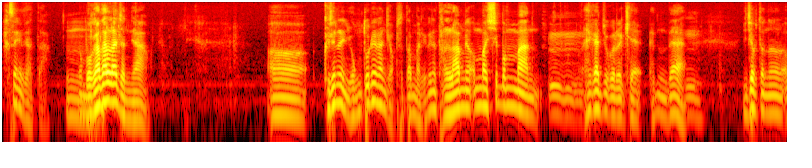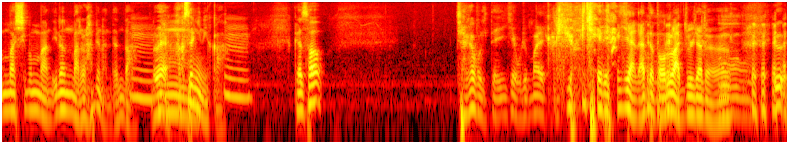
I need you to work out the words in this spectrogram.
학생이 되었다. 음. 뭐가 달라졌냐? 어 그전에는 용돈이라는 게 없었단 말이에요. 그냥 달라면 엄마 10원만 음. 해가지고 이렇게 했는데 음. 이제부터는 엄마 10원만 이런 말을 하면 안 된다. 음. 왜? 음. 학생이니까. 음. 그래서 제가 볼 때 이게 우리 엄마의 계략이야. 나한테 돈을 안 주려는. 어. 그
